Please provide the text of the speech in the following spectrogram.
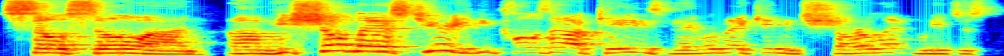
so so on. Um, he showed last year he can close out games, man. Remember that game in Charlotte when he just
